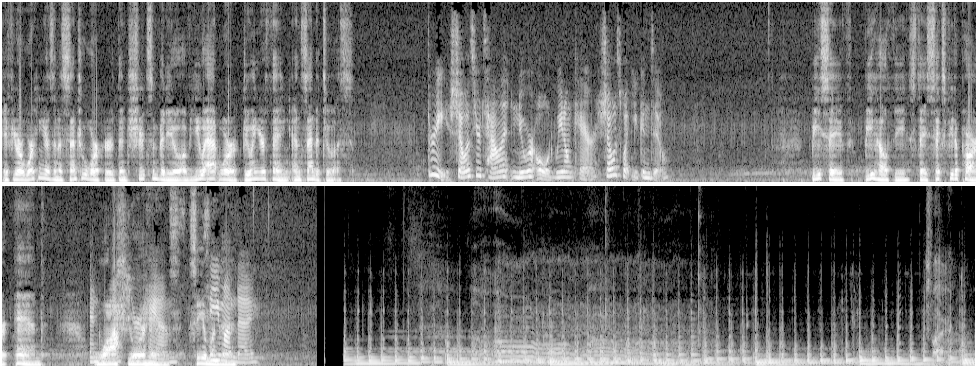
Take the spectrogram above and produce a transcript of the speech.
if you are working as an essential worker, then shoot some video of you at work doing your thing and send it to us. Three, show us your talent, new or old, we don't care. Show us what you can do. Be safe, be healthy, stay six feet apart, and And Wash your hands. See you See you Monday. Monday. fire.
